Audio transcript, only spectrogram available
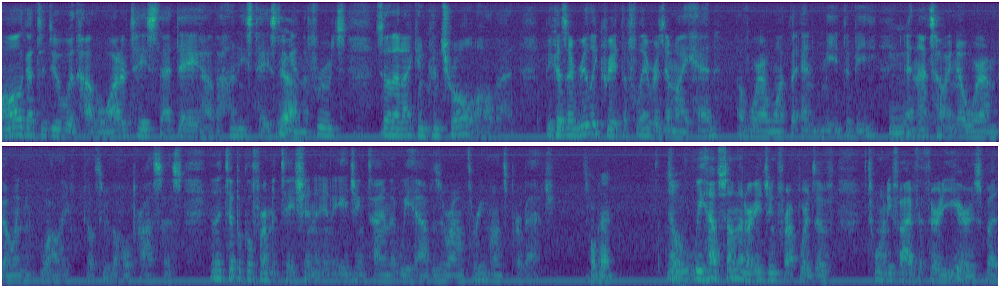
all got to do with how the water tastes that day, how the honey's tasting, Yeah. and the fruits, so that I can control all that. Because I really create the flavors in my head of where I want the end mead to be, Mhm. and that's how I know where I'm going while I go through the whole process. And the typical fermentation and aging time that we have is around three months per batch. Okay. Now, So we have some that are aging for upwards of 25 to 30 years, but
